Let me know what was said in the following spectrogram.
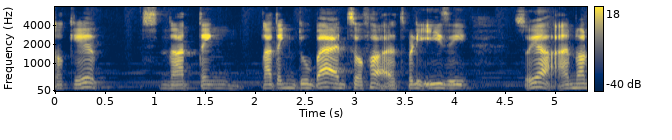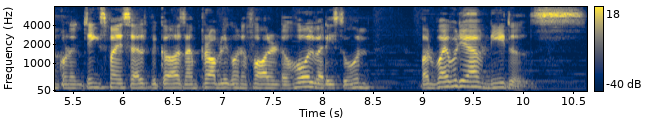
Okay, it's nothing nothing too bad so far. It's pretty easy. So yeah, I'm not gonna jinx myself because I'm probably gonna fall into a hole very soon. But why would you have needles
